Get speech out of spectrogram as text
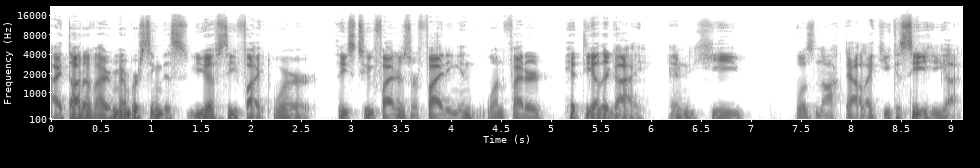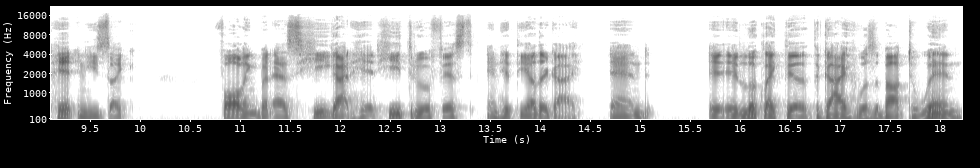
I thought of, I remember seeing this UFC fight where these two fighters were fighting and one fighter hit the other guy and he was knocked out. Like you could see he got hit and he's like falling, but as he got hit, he threw a fist and hit the other guy. And it, it looked like the the guy was about to win.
